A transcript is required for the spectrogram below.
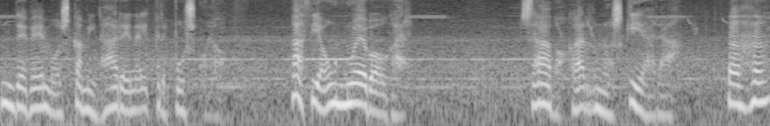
Debemos caminar en el crepúsculo, hacia un nuevo hogar. Sabohar nos guiará. Ajá.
